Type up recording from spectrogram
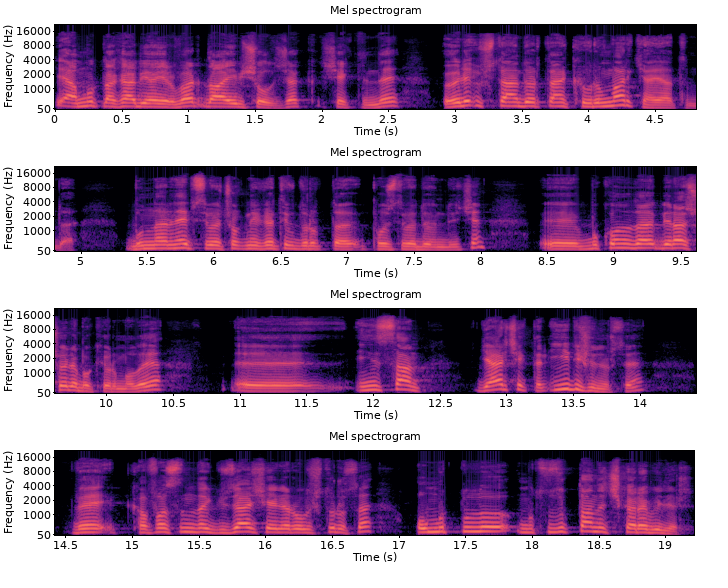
ya mutlaka bir hayır var daha iyi bir şey olacak şeklinde. Öyle üç tane dört tane kıvrım var ki hayatımda. Bunların hepsi böyle çok negatif durup da pozitife döndüğü için. e, bu konuda biraz şöyle bakıyorum olaya. E, insan gerçekten iyi düşünürse ve kafasında güzel şeyler oluşturursa o mutluluğu mutsuzluktan da çıkarabilir.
